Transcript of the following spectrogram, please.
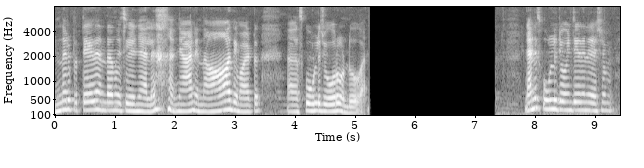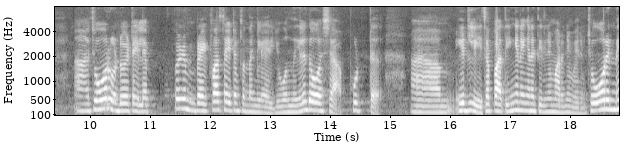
ഇന്നൊരു പ്രത്യേകത എന്താണെന്ന് വെച്ച് കഴിഞ്ഞാൽ ഞാൻ ഇന്ന് ആദ്യമായിട്ട് സ്കൂളിൽ ചോറ് കൊണ്ടുപോകാൻ ഞാൻ സ്കൂളിൽ ജോയിൻ ചെയ്തതിന് ശേഷം ചോറ് ചോറ് കൊണ്ടുപോയിട്ടില്ല എപ്പോഴും ബ്രേക്ക്ഫാസ്റ്റ് ഐറ്റംസ് എന്തെങ്കിലും ആയിരിക്കും. ഒന്നുകിൽ ദോശ പുട്ട് ഇഡ്ഡലി ചപ്പാത്തി ഇങ്ങനെ ഇങ്ങനെ തിരിഞ്ഞു മറിഞ്ഞും വരും. ചോറ് ഇന്ന്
